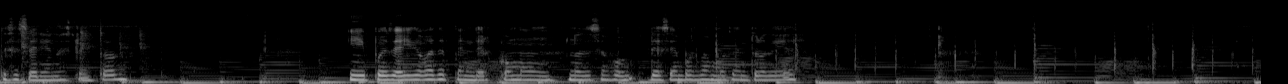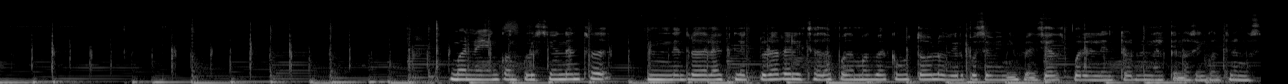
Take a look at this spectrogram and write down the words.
ese sería nuestro entorno. Y pues de ahí va a depender cómo nos desenvolvamos dentro de él. Bueno, y en conclusión, dentro de, dentro de la lectura realizada podemos ver cómo todos los grupos se ven influenciados por el entorno en el que nos encontremos.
